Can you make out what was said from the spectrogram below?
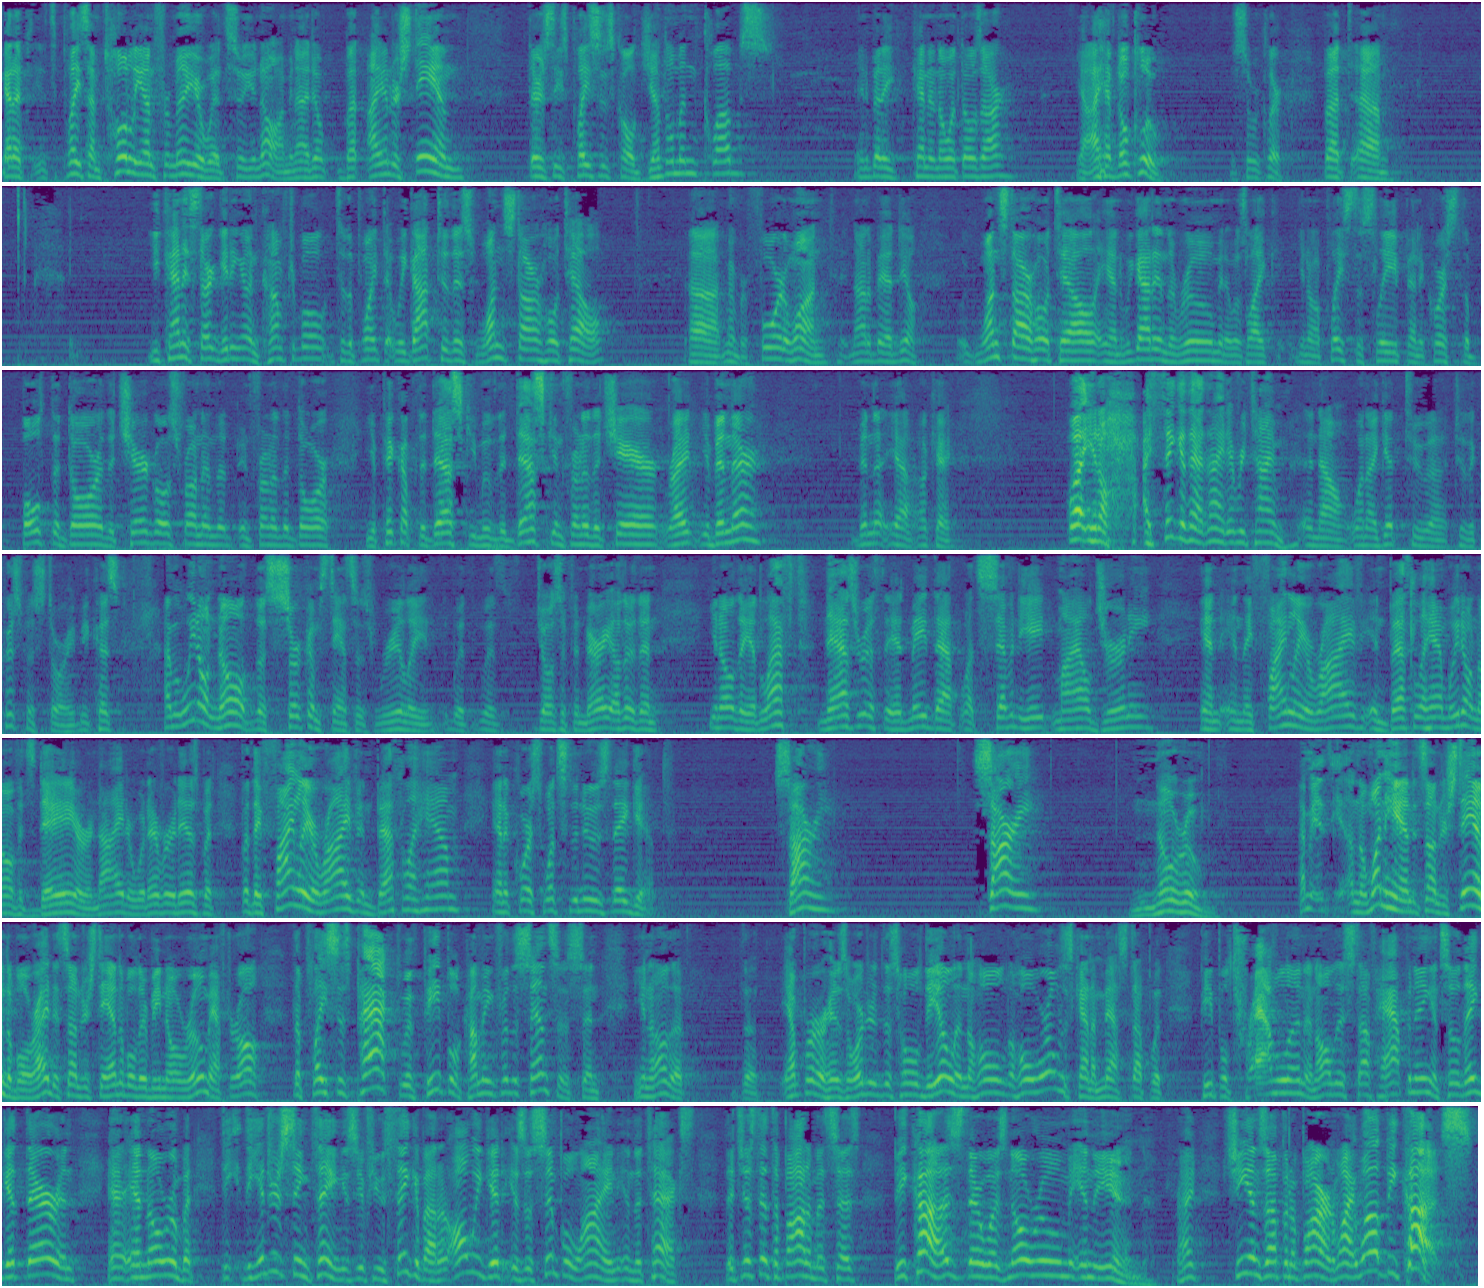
got a, it's a place I'm totally unfamiliar with, so you know. I mean, I don't, but I understand. There's these places called gentlemen clubs. Anybody kind of know what those are? Yeah, I have no clue. Just so we're clear, but. Um, you kind of start getting uncomfortable to the point that we got to this one star hotel. Uh, remember, four to one, not a bad deal. One star hotel, and we got in the room, and it was like, you know, a place to sleep. And of course, the bolt the door, the chair goes front in, the, in front of the door. You pick up the desk, you move the desk in front of the chair, right? You been there? Been there? Yeah, okay. Well, you know, I think of that night every time now when I get to uh, to the Christmas story because I mean we don't know the circumstances really with with Joseph and Mary other than you know they had left Nazareth they had made that what 78 mile journey and and they finally arrive in Bethlehem we don't know if it's day or night or whatever it is but but they finally arrive in Bethlehem and of course what's the news they get sorry sorry no room. I mean, on the one hand, it's understandable, right? It's understandable there'd be no room. After all, the place is packed with people coming for the census, and you know the the emperor has ordered this whole deal, and the whole the whole world is kind of messed up with people traveling and all this stuff happening, and so they get there and, and and no room. But the the interesting thing is, if you think about it, all we get is a simple line in the text that just at the bottom it says, "Because there was no room in the inn." right? She ends up in a barn. Why? Well, because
